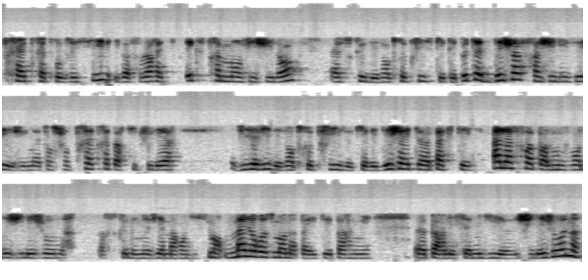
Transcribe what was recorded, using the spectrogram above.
très très progressive. Il va falloir être extrêmement vigilant à ce que des entreprises qui étaient peut-être déjà fragilisées, et j'ai une attention très très particulière vis-à-vis des entreprises qui avaient déjà été impactées à la fois par le mouvement des Gilets jaunes, parce que le 9e arrondissement, malheureusement, n'a pas été épargné euh, par les samedis euh, Gilets jaunes,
